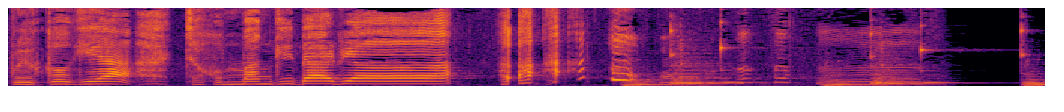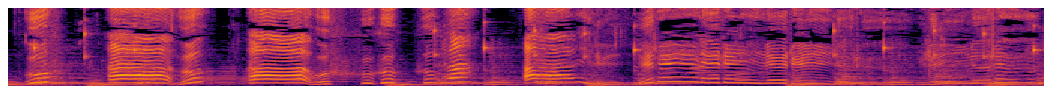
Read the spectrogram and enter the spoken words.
물고기야, 조금만 기다려. 우, 아, 우, 아, 아, 아. 랄라랄라랄랄라라.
